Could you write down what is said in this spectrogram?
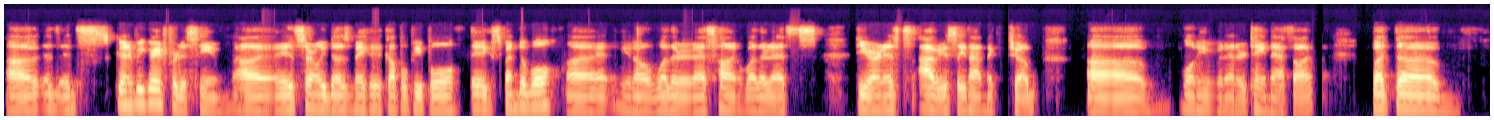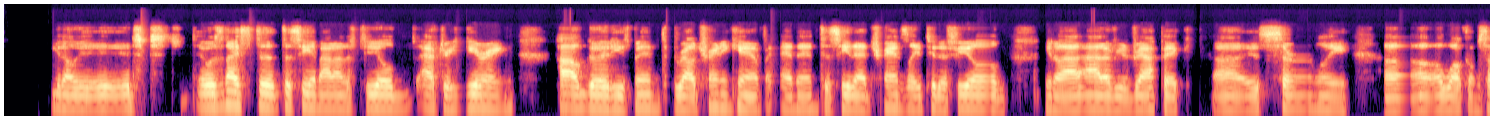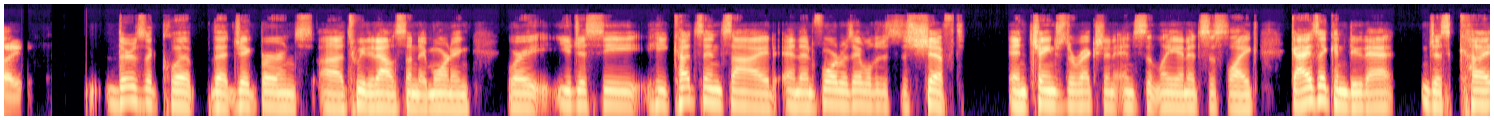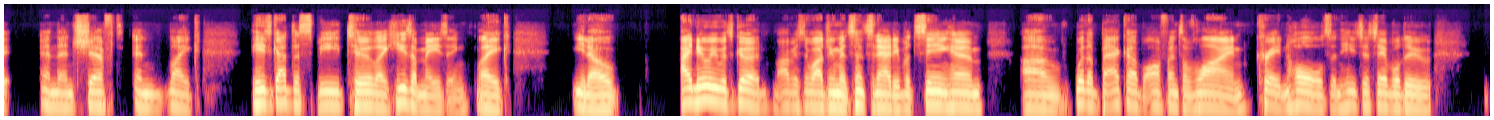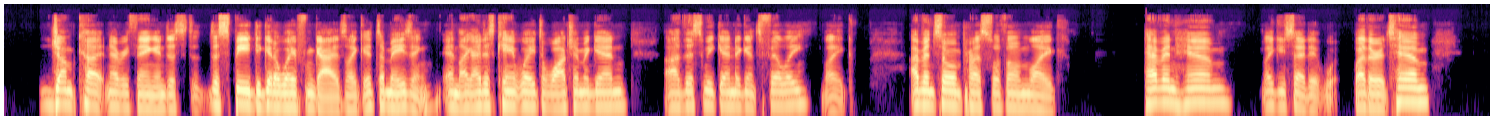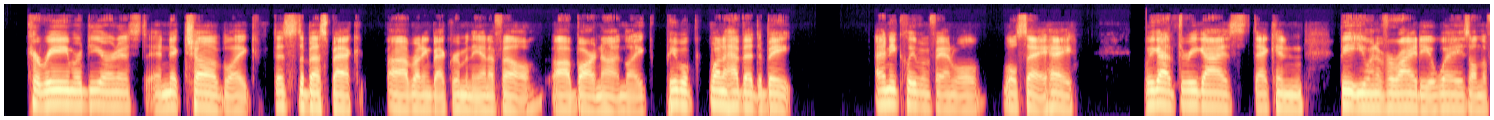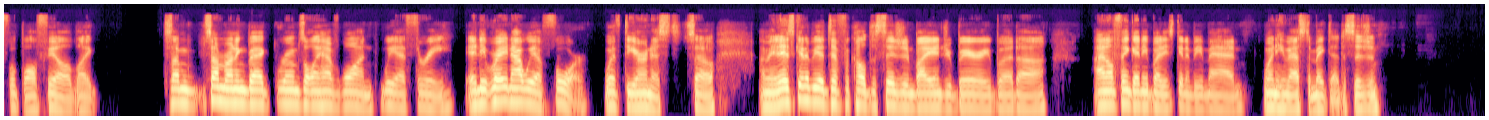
Uh, it's going to be great for this team. Uh, it certainly does make a couple people expendable. Uh, you know, whether that's Hunt, whether that's D'Ernest, obviously not Nick Chubb. Won't even entertain that thought. But uh, you know, it, it's it was nice to to see him out on the field after hearing how good he's been throughout training camp, and then to see that translate to the field, you know, out, out of your draft pick uh, is certainly a welcome sight. There's a clip that Jake Burns uh, tweeted out Sunday morning where you just see he cuts inside, and then Ford was able to just shift and change direction instantly, and it's just like guys that can do that just cut and then shift and like he's got the speed too like he's amazing like you know, I knew he was good, obviously watching him at Cincinnati, but seeing him um, with a backup offensive line creating holes and he's just able to jump cut and everything and just the speed to get away from guys. Like it's amazing. And like I just can't wait to watch him again uh, this weekend against Philly. Like I've been so impressed with him. Like having him, like you said, it, whether it's him, Kareem or D'Ernest and Nick Chubb, like that's the best back uh, running back room in the NFL, uh, bar none. Like people want to have that debate. Any Cleveland fan will will say, "Hey, we got three guys that can beat you in a variety of ways on the football field." Like some some running back rooms only have one. We have three, and right now we have four with D'Ernest. So, I mean, it's going to be a difficult decision by Andrew Berry, but uh, I don't think anybody's going to be mad when he has to make that decision.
